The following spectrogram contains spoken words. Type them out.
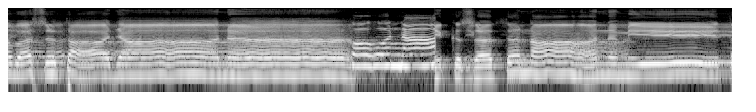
ਅਵਸਥਾ ਜਾਨ। ਕਹੋ ਨਾ ਇਕ ਸਤਨਾਨ ਮੀਤ।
